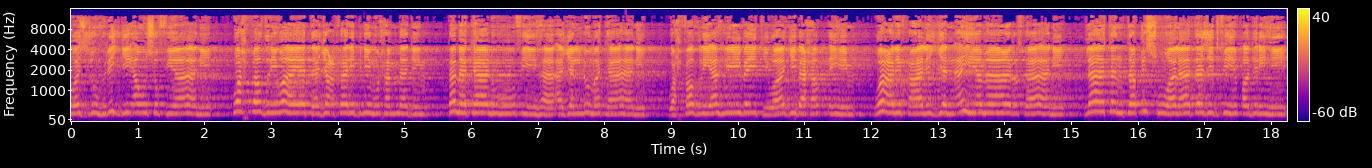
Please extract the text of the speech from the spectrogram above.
والزهري أو سفيان. واحفظ رواية جعفر بن محمد فمكانه فيها أجل مكان. واحفظ لأهل البيت واجب حقهم واعرف عليا أيما عرفان. لا تنتقصه ولا تزد في قدره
